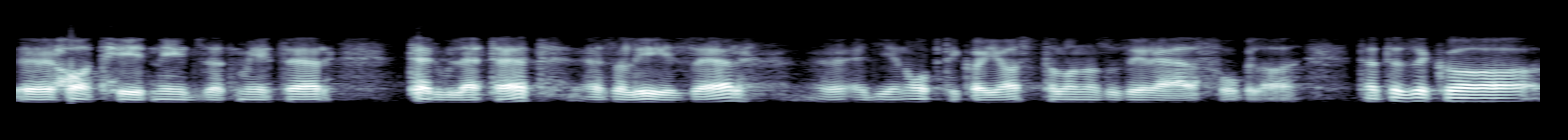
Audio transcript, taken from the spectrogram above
6-7 négyzetméter területet, ez a lézer, egy ilyen optikai asztalon az azért elfoglal. Tehát ezek, a,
